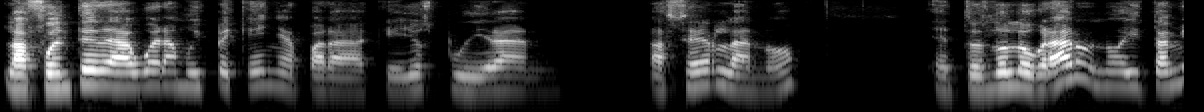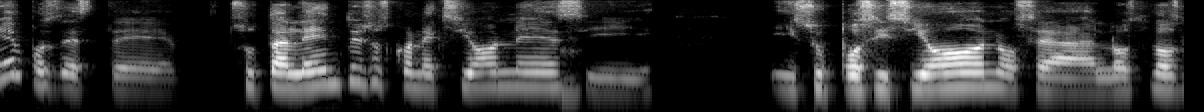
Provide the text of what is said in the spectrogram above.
la fuente de agua era muy pequeña para que ellos pudieran hacerla, ¿no? Entonces lo lograron, ¿no? Y también, pues, este, su talento y sus conexiones y, y su posición, o sea, los, los,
